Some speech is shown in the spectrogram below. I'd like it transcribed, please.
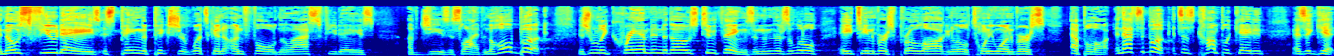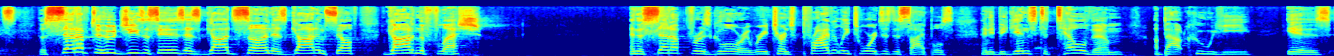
in those few days, is painting the picture of what's going to unfold in the last few days of Jesus' life. And the whole book is really crammed into those two things. And then there's a little 18 verse prologue and a little 21 verse epilogue. And that's the book. It's as complicated as it gets. The setup to who Jesus is as God's Son, as God Himself, God in the flesh and the setup for his glory, where he turns privately towards his disciples and he begins to tell them about who he is,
